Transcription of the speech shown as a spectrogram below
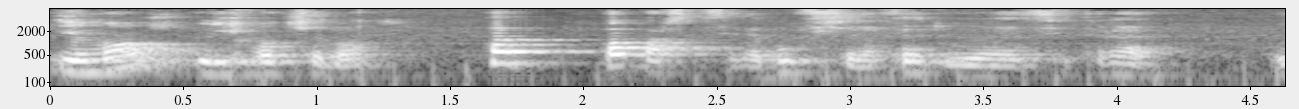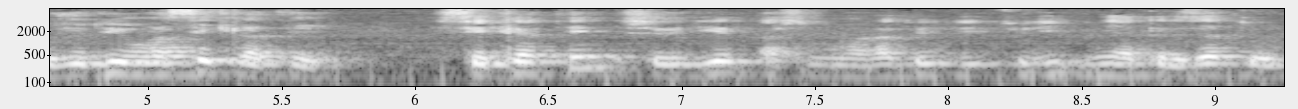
Il mange il croit Shabbat. Pas, pas parce que c'est la bouffe, c'est la fête, etc. Aujourd'hui, on va s'éclater. S'éclater, ça veut dire, à ce moment-là, tu, dis, il n'y a que les atomes.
